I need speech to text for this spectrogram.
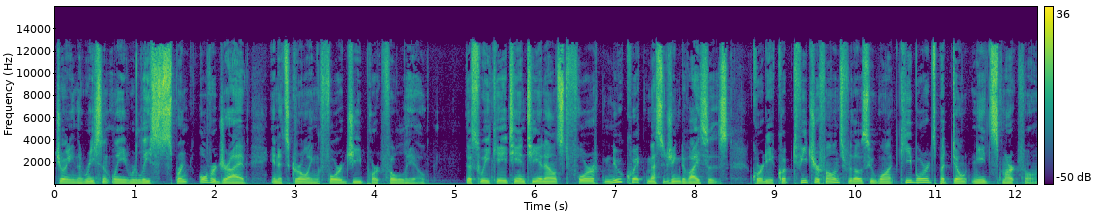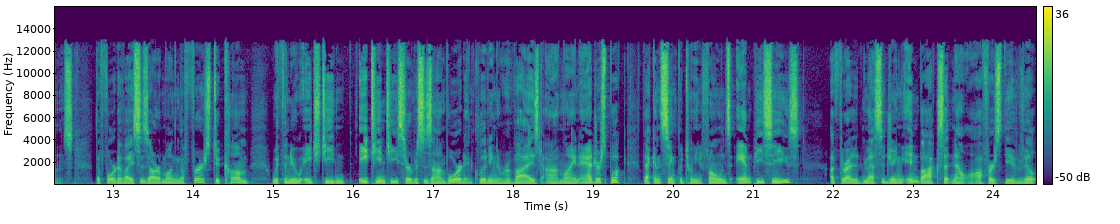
joining the recently released Sprint Overdrive in its growing 4G portfolio. This week, AT&T announced four new quick messaging devices, QWERTY-equipped feature phones for those who want keyboards but don't need smartphones. The four devices are among the first to come with the new AT&T services on board, including a revised online address book that can sync between phones and PCs, a threaded messaging inbox that now offers the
